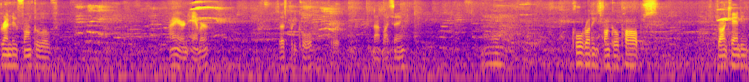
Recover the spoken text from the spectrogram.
brand new Funko of Iron Hammer. So that's pretty cool, but not my thing. Uh, cool Runnings Funko Pops. John Candy,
